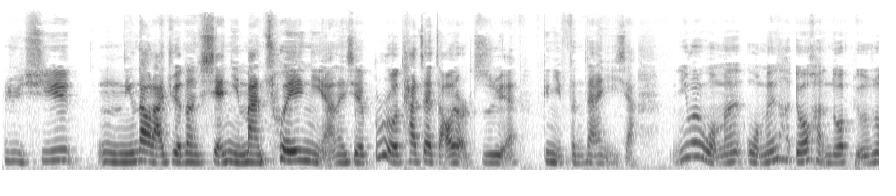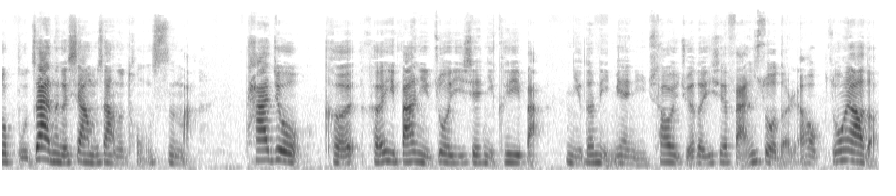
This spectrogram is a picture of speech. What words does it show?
与其嗯领导来觉得嫌你慢、催你啊那些，不如他再找点资源给你分担一下，因为我们我们有很多，比如说不在那个项目上的同事嘛，他就可可以帮你做一些，你可以把。你的里面，你稍微觉得一些繁琐的，然后不重要的，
